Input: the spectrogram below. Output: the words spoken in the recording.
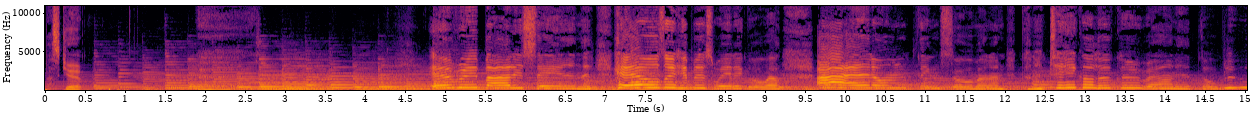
Parce que. euh, Everybody's saying that hell's the hippest way to go. Well, I don't think so, but I'm gonna take a look around at the blue.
